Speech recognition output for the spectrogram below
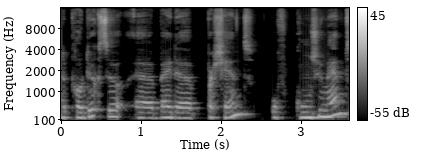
de producten bij de patiënt of consument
